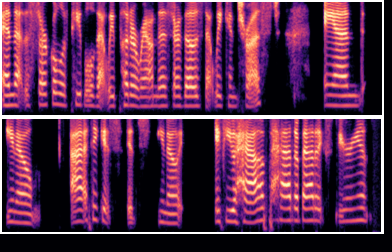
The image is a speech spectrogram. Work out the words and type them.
and that the circle of people that we put around us are those that we can trust. And you know, I think it's it's you know, if you have had a bad experience,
